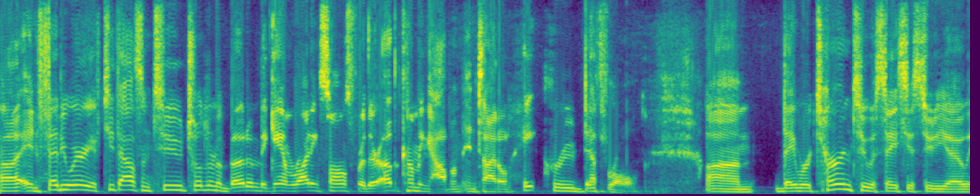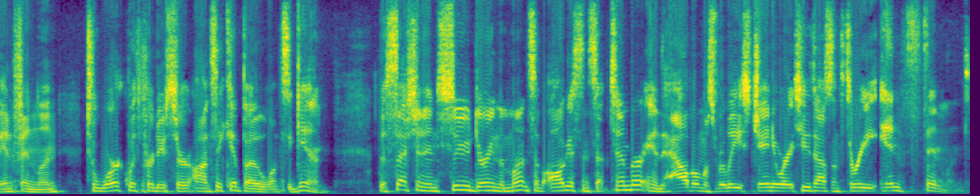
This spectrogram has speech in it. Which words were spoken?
Uh, in February of 2002, Children of Bodom began writing songs for their upcoming album entitled Hate Crew Death Roll. Um, they returned to Astia Studio in Finland to work with producer Antti Kippo once again. The session ensued during the months of August and September, and the album was released January 2003 in Finland.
